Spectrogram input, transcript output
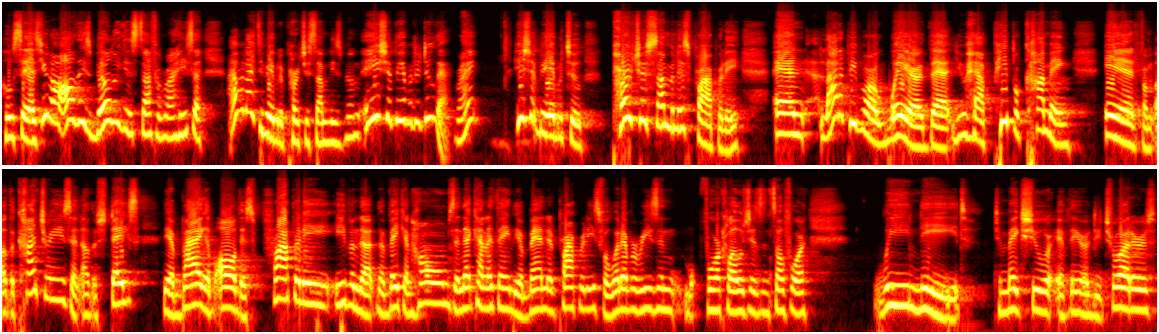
who says, you know, all these buildings and stuff around, he said, I would like to be able to purchase some of these buildings. And he should be able to do that right? He should be able to purchase some of this property. And a lot of people are aware that you have people coming in from other countries and other states. They're buying up all this property, even the, the vacant homes and that kind of thing, the abandoned properties for whatever reason, foreclosures and so forth. We need to make sure if there are Detroiters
